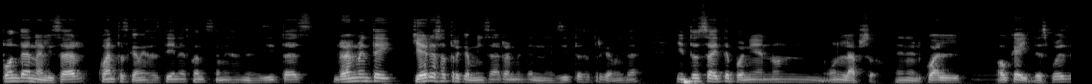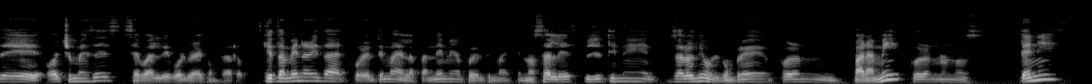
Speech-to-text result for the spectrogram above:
ponte a analizar cuántas camisas tienes, cuántas camisas necesitas. ¿Realmente quieres otra camisa? ¿Realmente necesitas otra camisa? Y entonces ahí te ponían un, un lapso en el cual, ok, después de ocho meses se vale volver a comprar ropa. Que también ahorita, por el tema de la pandemia, por el tema de que no sales, pues yo tiene, o sea, lo último que compré fueron, para mí, fueron unos tenis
